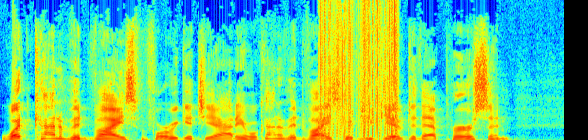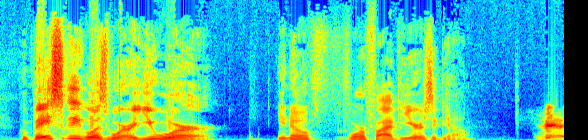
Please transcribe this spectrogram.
What kind of advice before we get you out of here? What kind of advice would you give to that person who basically was where you were, you know, four or five years ago? The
